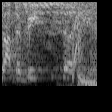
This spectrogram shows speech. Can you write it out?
Drop the beat. The, the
